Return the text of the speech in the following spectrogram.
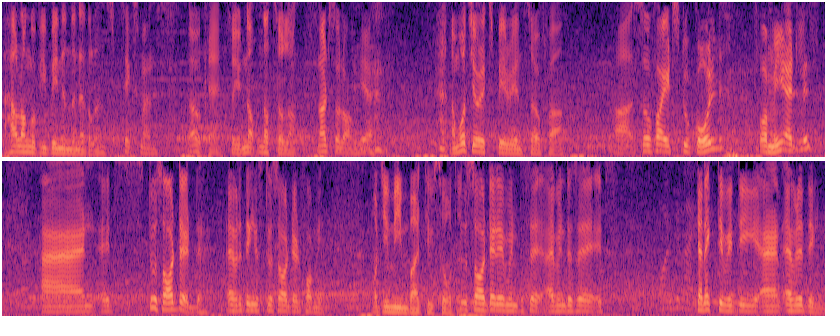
How long have you been in the Netherlands? Six months. Okay, so you're not not so long. Not so long, yeah. And what's your experience so far? Uh, so far, it's too cold for me, at least, and it's too sorted. Everything is too sorted for me. What do you mean by too sorted? Too sorted. I mean to say. I mean to say it's connectivity and everything.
